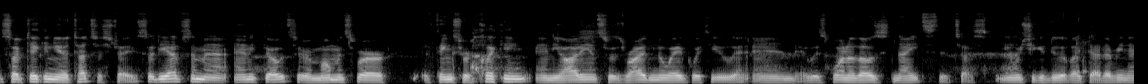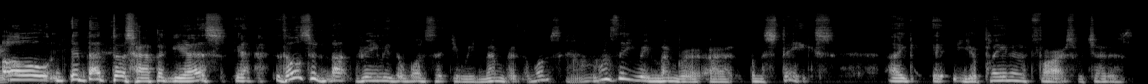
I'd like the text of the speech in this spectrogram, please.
so I've taken you a touch astray. So do you have some uh, anecdotes or moments where things were clicking and the audience was riding the wave with you and it was one of those nights that just you wish you could do it like that every night oh that does happen yes yeah those are not really the ones that you remember the ones oh. the ones that you remember are the mistakes like it, you're playing in a farce which i was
